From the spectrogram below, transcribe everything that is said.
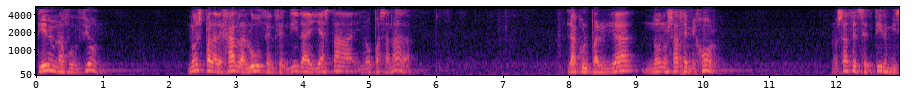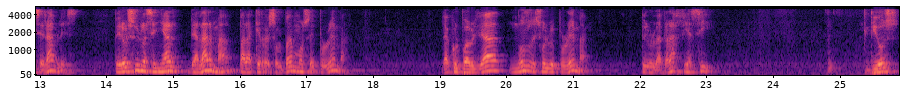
Tiene una función. No es para dejar la luz encendida y ya está y no pasa nada. La culpabilidad no nos hace mejor, nos hace sentir miserables, pero es una señal de alarma para que resolvamos el problema. La culpabilidad no resuelve el problema, pero la gracia sí. Dios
